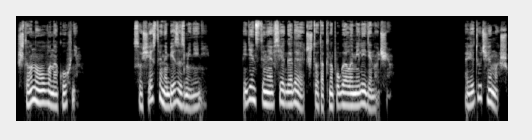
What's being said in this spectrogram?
«Что нового на кухне?» «Существенно, без изменений. Единственное, все гадают, что так напугало Миледи ночью. Летучая мышь,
